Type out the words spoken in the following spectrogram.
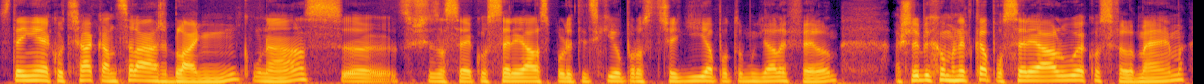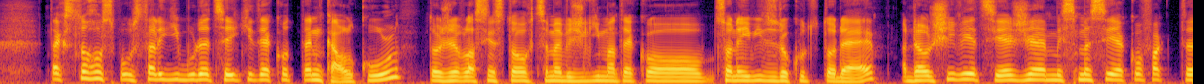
stejně jako třeba kancelář Blaník u nás, eh, což je zase jako seriál z politického prostředí a potom udělali film a šli bychom hnedka po seriálu jako s filmem, tak z toho spousta lidí bude cítit jako ten kalkul, to, že vlastně z toho chceme vyždímat jako co nejvíc, dokud to jde. A další věc je, že my jsme si jako fakt eh,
